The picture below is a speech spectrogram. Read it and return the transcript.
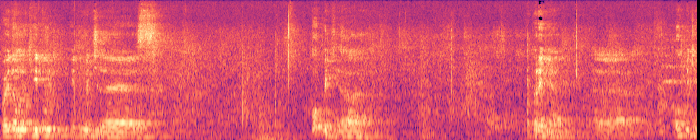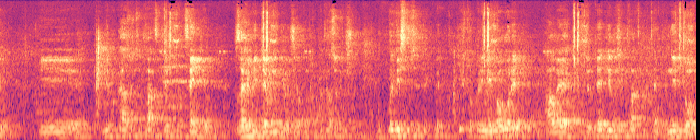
Повідомники йдуть, йдуть з опит е, попередньо е, і не показують 20-30% взагалі, де вони ділися. Показують, що по 80 якби, ті, хто переміг, говорять, але де- ділися 20% невідомо.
